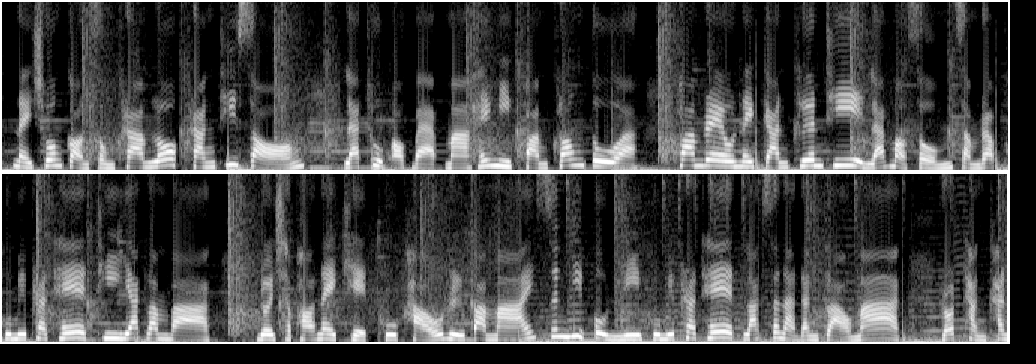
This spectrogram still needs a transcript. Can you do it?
บในช่วงก่อนสงครามโลกครั้งที่ 2 และถูกออกแบบมาให้มีความคล่องตัว ความเร็วในการเคลื่อนที่และเหมาะสมสำหรับภูมิประเทศที่ยากลำบาก โดยเฉพาะในเขตภูเขาหรือป่าไม้ ซึ่งญี่ปุ่นมีภูมิประเทศลักษณะดังกล่าวมาก รถถังคัน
